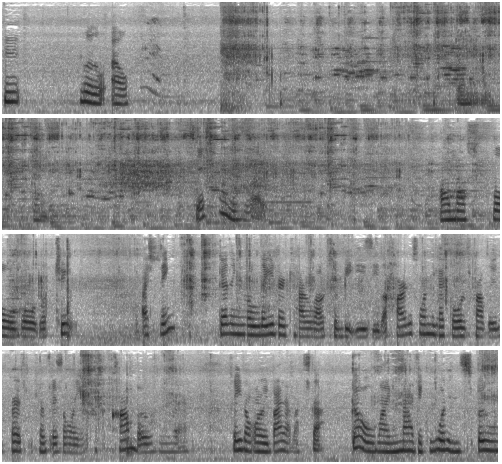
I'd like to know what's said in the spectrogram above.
Mm. Little elf. This one is like almost full gold with two. I think getting the later catalog should be easy. The hardest one to get gold is probably the first because there's only a couple combos in there. So you don't really buy that much stuff. Go, my magic wooden spoon.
